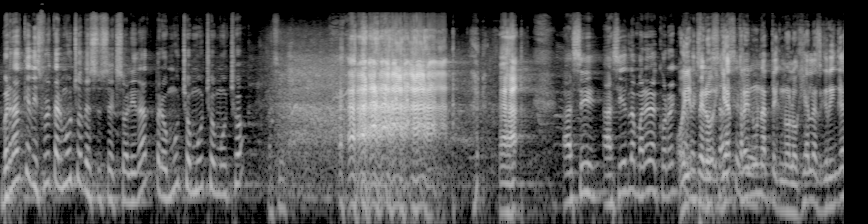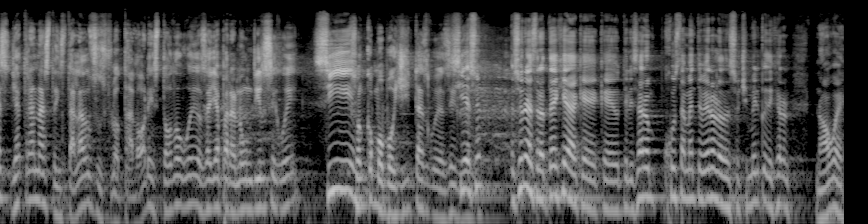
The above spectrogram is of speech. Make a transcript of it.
¿Verdad que disfrutan mucho de su sexualidad? Pero mucho, mucho, mucho. Así. Así, así es la manera correcta Oye, de pero ya traen güey. una tecnología las gringas, ya traen hasta instalados sus flotadores, todo, güey. O sea, ya para no hundirse, güey. Sí, Son como bollitas, güey. Así, sí es, un- es una estrategia que, que utilizaron, justamente vieron lo de Xochimilco y dijeron, no, güey,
